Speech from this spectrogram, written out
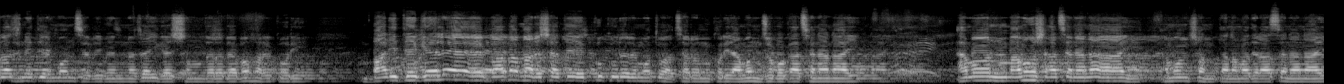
রাজনীতির মঞ্চে বিভিন্ন জায়গায় সুন্দর ব্যবহার করি। বাড়িতে গেলে বাবা মার সাথে কুকুরের মতো আচরণ করি এমন যুবক আছে না নাই? এমন মানুষ আছে না নাই? এমন সন্তান আমাদের আছে না নাই?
